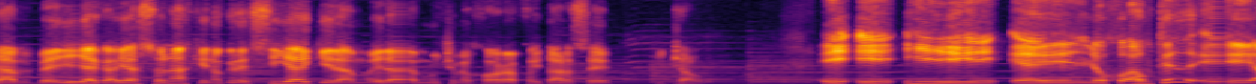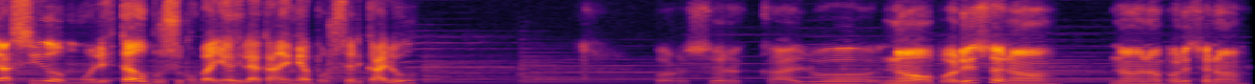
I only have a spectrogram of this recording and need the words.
Ya veía que había zonas que no crecía y que era, era mucho mejor afeitarse. Y chau. Y, y- y, eh, lo ¿a usted eh, ha sido molestado por sus compañeros de la academia por ser calvo? Por ser calvo. No, por eso no. No, no, por eso no.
